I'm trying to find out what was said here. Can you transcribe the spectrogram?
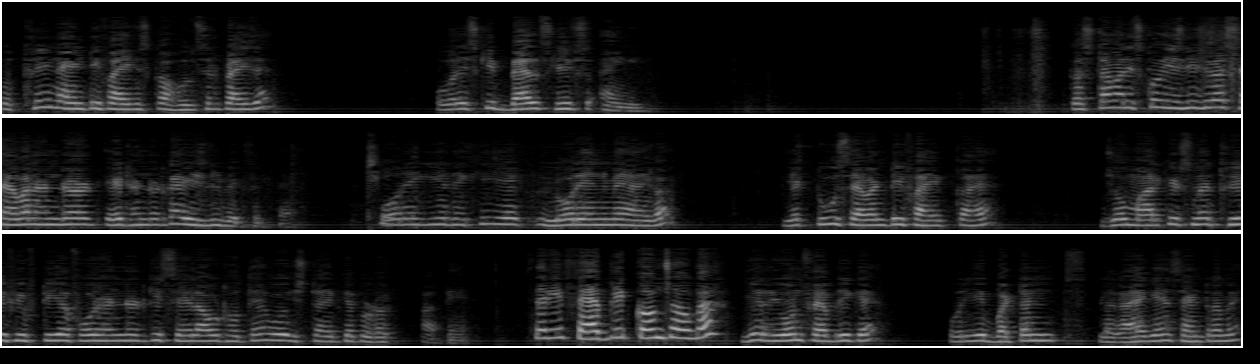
तो 395 इसका होलसेल प्राइस है और इसकी बेल स्लीव्स आएँगी। कस्टमर इसको इजिली जो है 700 800 का इजिली बेच सकता है। और एक ये देखिए ये लो रेंज में आएगा। ये 275 का है जो मार्केट्स में 350 या 400 की सेल आउट होते हैं वो इस टाइप के प्रोडक्ट आते हैं। सर ये फैब्रिक कौन सा होगा? ये रियोन फैब्रिक है और ये बटन लगाए गए हैं सेंटर में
